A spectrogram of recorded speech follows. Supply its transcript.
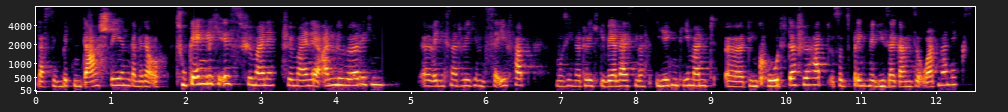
lass den mitten dastehen, damit er auch zugänglich ist für meine, für meine Angehörigen. Äh, wenn ich es natürlich im Safe habe, muss ich natürlich gewährleisten, dass irgendjemand äh, den Code dafür hat, sonst bringt mir dieser ganze Ordner nichts.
